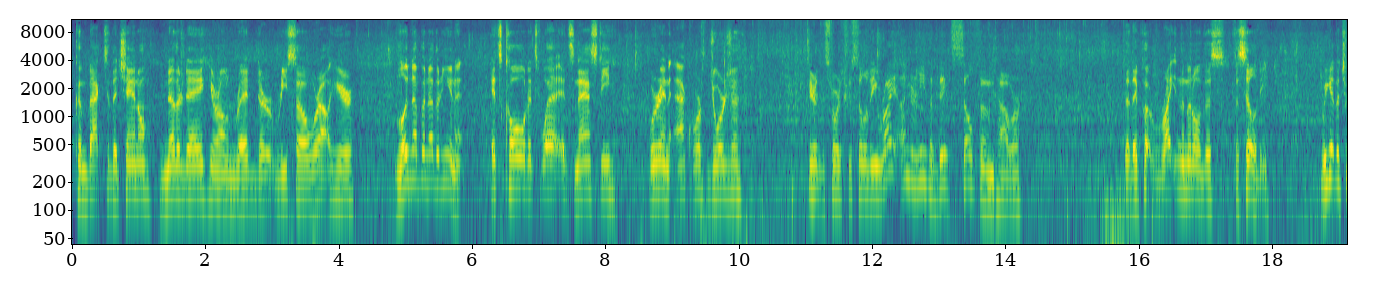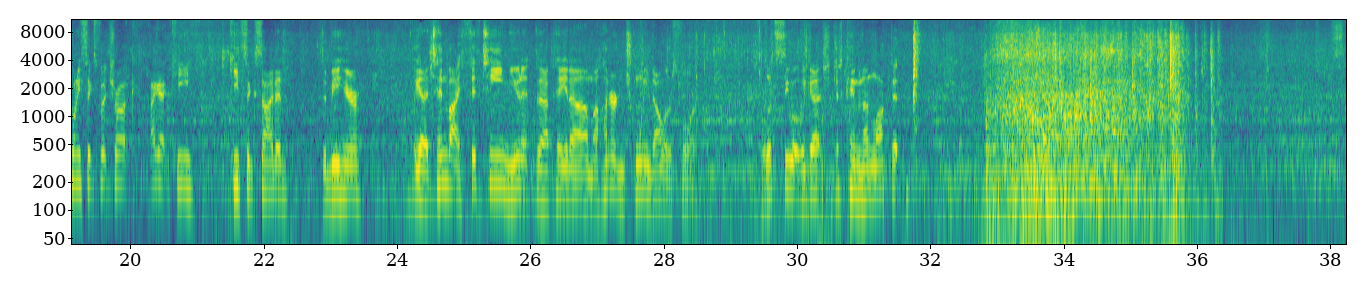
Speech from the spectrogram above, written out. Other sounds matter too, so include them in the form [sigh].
welcome back to the channel. Another day here on red dirt resale we're out here loading up another unit. It's cold it's wet it's nasty. We're in Acworth georgia here at the storage facility right underneath a big cell phone tower that they put right in the middle of this facility. We got the 26 foot truck. I got keith. Keith's excited to be here. We got a 10 by 15 unit that i paid um 120 for. so let's see what we got. She just came and unlocked it.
